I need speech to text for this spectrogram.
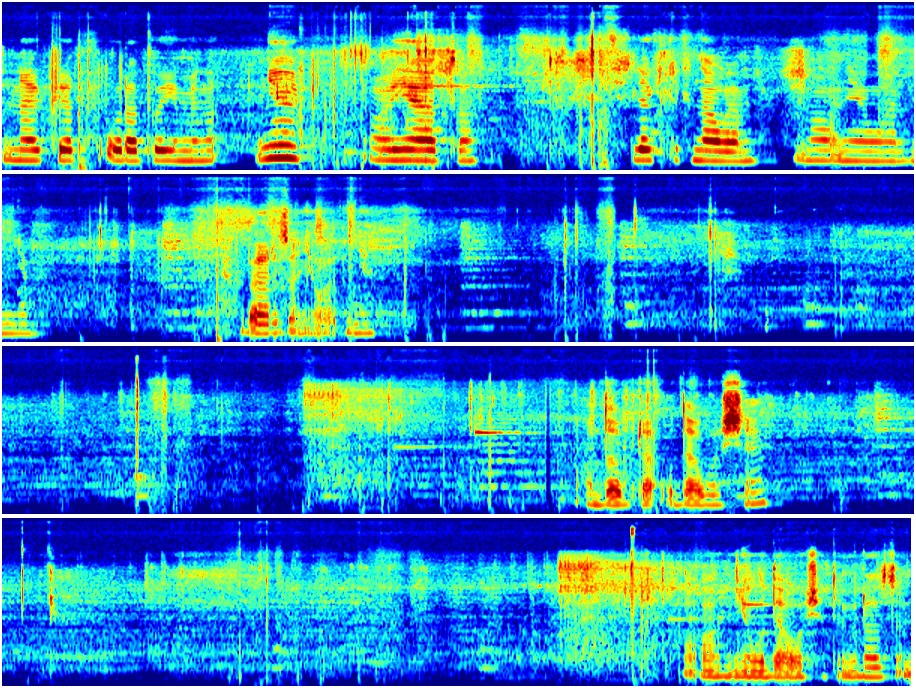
Najpierw uratujmy. Na... Nie! O ja to. Źle kliknąłem. No nieładnie. Bardzo nieładnie. O dobra, udało się. O, nie udało się tym razem.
